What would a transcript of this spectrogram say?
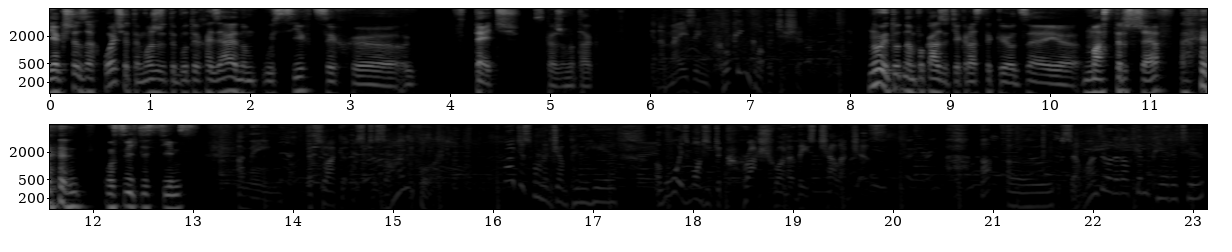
Якщо захочете, можете бути хазяїном усіх цих е, втеч, скажімо так. Ну і тут нам показують якраз таки оцей мастер-шеф у світі Sims. I mean, it's like it was designed for it. I just want to jump in here. I've always wanted to crush one of these challenges. Uh-oh, someone's a little competitive.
